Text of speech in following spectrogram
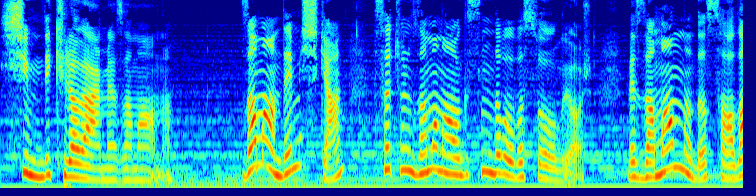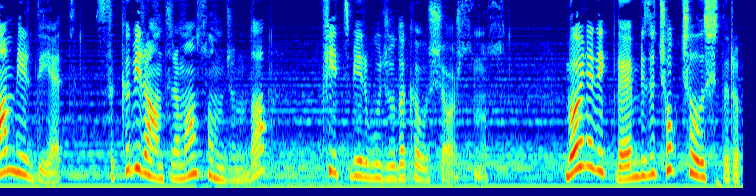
Şimdi kilo verme zamanı. Zaman demişken Satürn zaman algısının da babası oluyor. Ve zamanla da sağlam bir diyet, sıkı bir antrenman sonucunda fit bir vücuda kavuşuyorsunuz. Böylelikle bizi çok çalıştırıp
